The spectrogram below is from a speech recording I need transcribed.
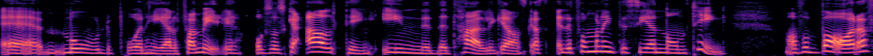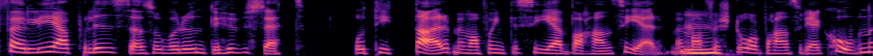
eh, mord på en hel familj och så ska allting in i detalj granskas. Eller får man inte se någonting? Man får bara följa polisen som går runt i huset och tittar, men man får inte se vad han ser. Men man förstår på hans reaktion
